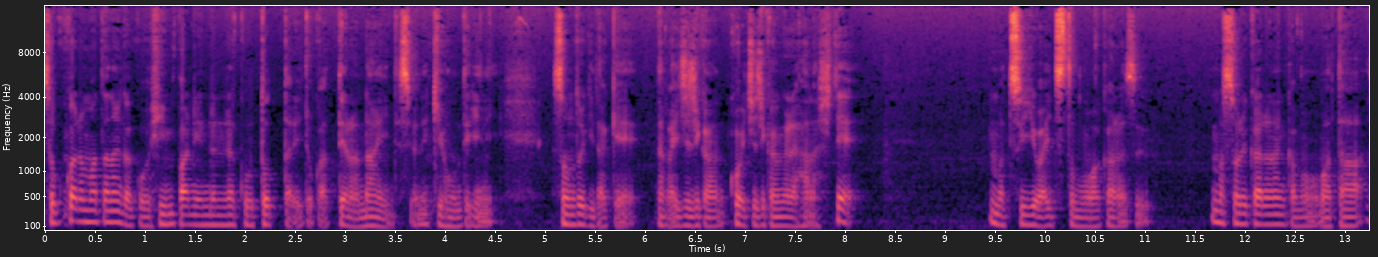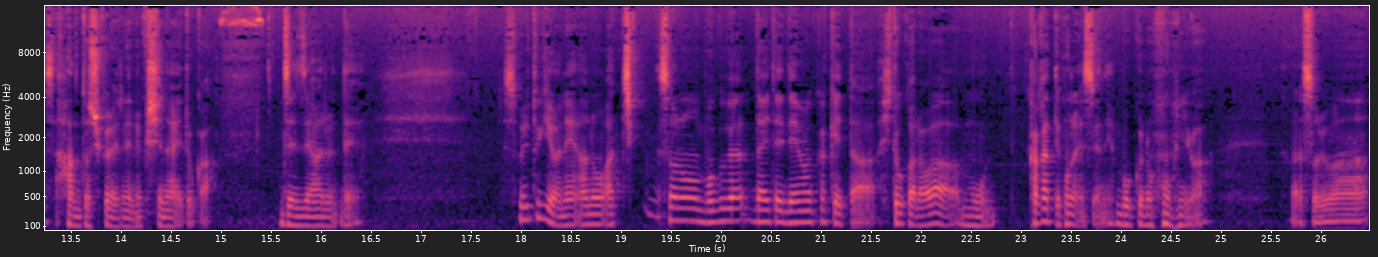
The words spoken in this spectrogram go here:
そこからまたなんかこう頻繁に連絡を取ったりとかっていうのはないんですよね基本的に。その時だけなんか1時間小1時間ぐらい話してまあ次はいつとも分からずまあそれからなんかもうまた半年くらい連絡しないとか全然あるんで。そういう時はねあのあっちその僕が大体電話かけた人からはもうかかってこないですよね僕の方には。だからそれは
